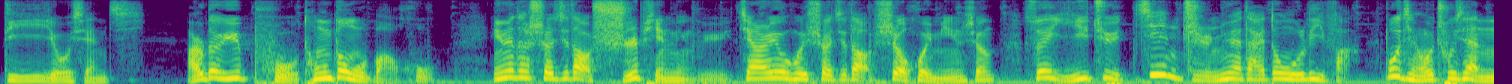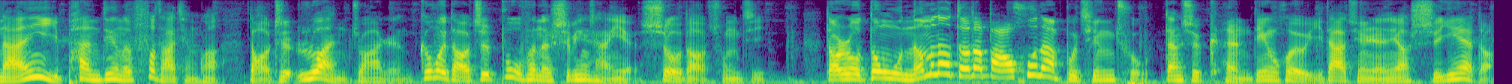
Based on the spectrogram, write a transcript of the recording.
第一优先级，而对于普通动物保护，因为它涉及到食品领域，进而又会涉及到社会民生，所以一句禁止虐待动物立法，不仅会出现难以判定的复杂情况，导致乱抓人，更会导致部分的食品产业受到冲击。到时候动物能不能得到保护呢？不清楚，但是肯定会有一大群人要失业的。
